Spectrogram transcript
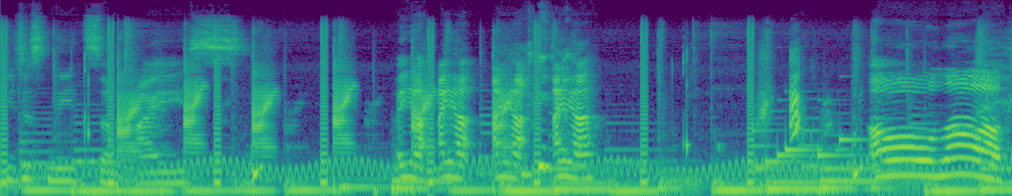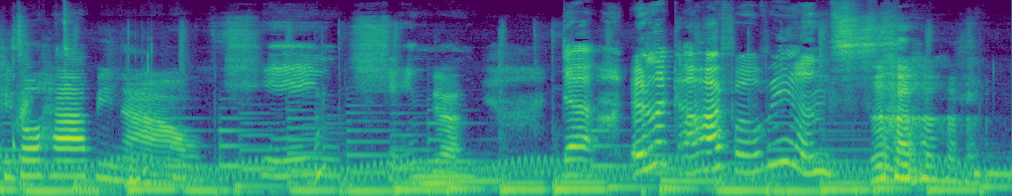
He just needs some ice. Aya, aya, aya, aya. Oh, look. He's all happy now. Chin. Yeah. The, it's like a heart for fans.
